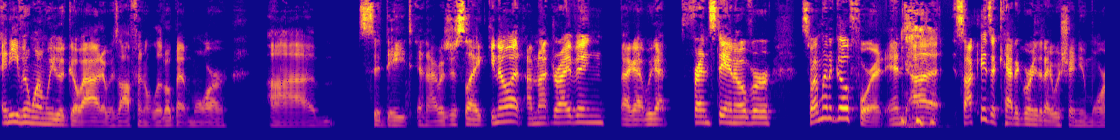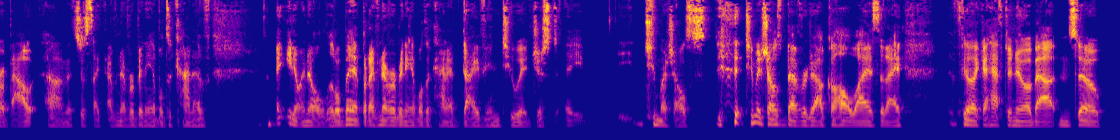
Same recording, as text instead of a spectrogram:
and even when we would go out, it was often a little bit more um, sedate. And I was just like, you know what, I'm not driving. I got we got friends staying over, so I'm going to go for it. And uh, sake is a category that I wish I knew more about. Um, it's just like I've never been able to kind of you know, I know a little bit, but I've never been able to kind of dive into it just uh, too much else, too much else beverage alcohol wise that I feel like I have to know about. And so,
